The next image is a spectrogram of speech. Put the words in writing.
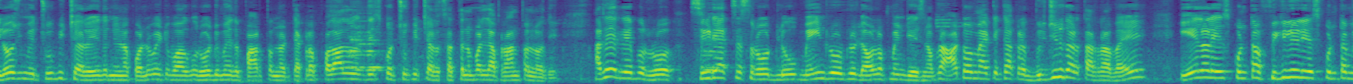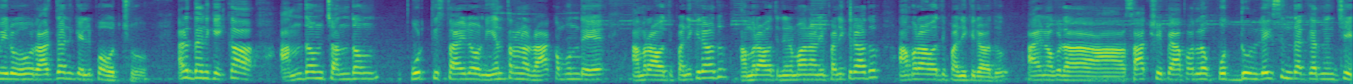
ఈరోజు మీరు చూపించారు ఏదో నిన్న కొండవీటి వాగు రోడ్డు మీద పారుతున్నట్టు అక్కడ పొలాలను తీసుకొని చూపించారు సత్తెనపల్లి ఆ ప్రాంతంలోది. అదే రేపు రో సీడ్ యాక్సెస్ రోడ్లు మెయిన్ రోడ్లు డెవలప్మెంట్ చేసినప్పుడు ఆటోమేటిక్గా అక్కడ బ్రిడ్జిలు కడతారు రాబాయ్ ఏలలు వేసుకుంటా ఫిగిలీలు వేసుకుంటా మీరు రాజధానికి వెళ్ళిపోవచ్చు. అంటే దానికి ఇంకా అందం చందం పూర్తి స్థాయిలో నియంత్రణ రాకముందే అమరావతి పనికిరాదు అమరావతి నిర్మాణానికి పనికిరాదు అమరావతి పనికిరాదు. ఆయన ఒక సాక్షి పేపర్లో పొద్దున్న లేచిన దగ్గర నుంచి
